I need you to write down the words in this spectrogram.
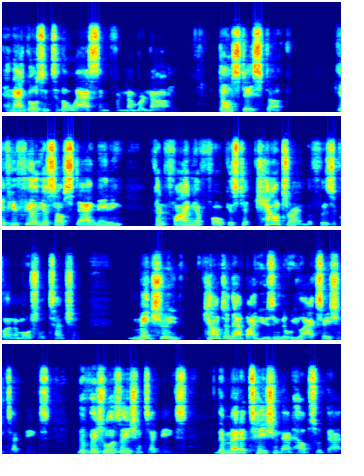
And that goes into the last thing for number nine. Don't stay stuck. If you feel yourself stagnating, confine your focus to countering the physical and emotional tension. Make sure you counter that by using the relaxation techniques, the visualization techniques, the meditation that helps with that.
